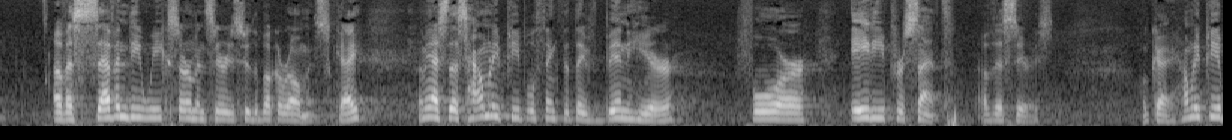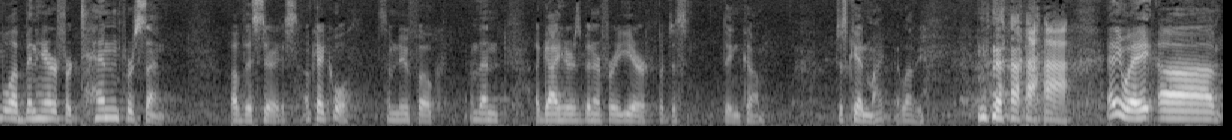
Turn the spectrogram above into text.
of a 70 week sermon series through the book of Romans. Okay? Let me ask this How many people think that they've been here for 80% of this series? Okay. How many people have been here for 10% of this series? Okay, cool. Some new folk. And then a guy here who's been here for a year, but just didn't come. Just kidding, Mike. I love you. anyway, uh,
